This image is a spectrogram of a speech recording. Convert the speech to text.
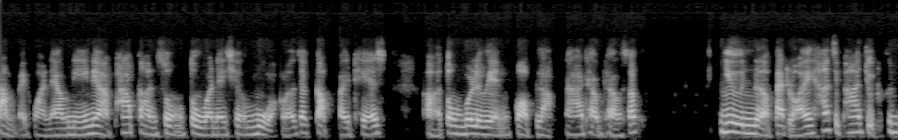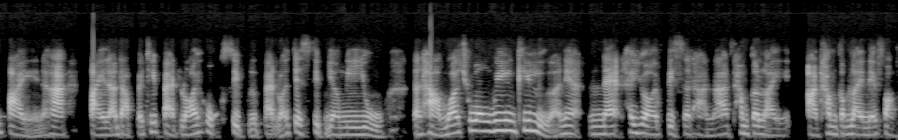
ต่ำไปกว่าแนวนี้เนี่ยภาพการทรงตัวในเชิงบวก แล้วจะกลับไปเทสตรงบริเวณกรอบหลักนะคะแถวๆสัก ยืนเหนือ 855 จุดขึ้นไปนะคะไต่ระดับไปที่ 860 หรือ 870 ยังมีอยู่ แต่ถามว่าช่วงวิ่งที่เหลือเนี่ยแนะทยอยปิดสถานะทำกำไรอาทำกำไรในฝั่ง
